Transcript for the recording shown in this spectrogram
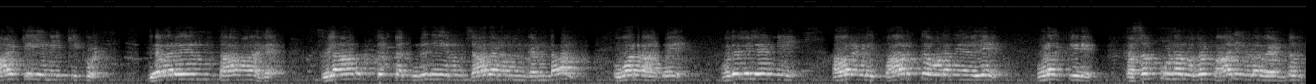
வாழ்க்கையை நீக்கிக் கொள். எவரேனும் தாமாக விழாடத்திட்ட திருநீரும் சாதனமும் கண்டால் உவராது. முதலிலே நீ அவர்களை பார்த்த உடனேயே உனக்கு கசப்புணர்வுகள் மாறிவிட வேண்டும்.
